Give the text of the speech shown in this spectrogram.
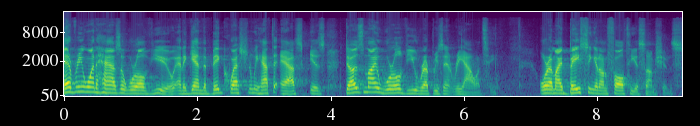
Everyone has a worldview. And again, the big question we have to ask is Does my worldview represent reality? Or am I basing it on faulty assumptions?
